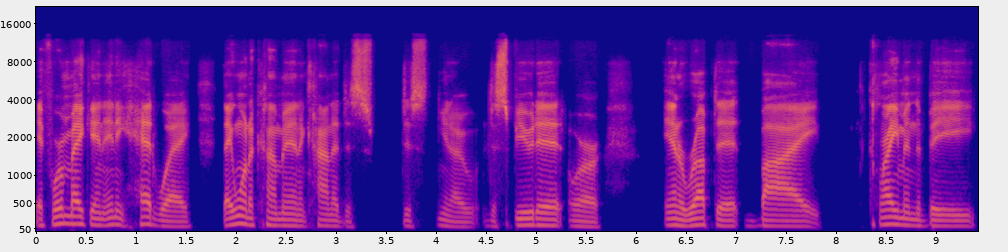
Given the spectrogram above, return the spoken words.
If we're making any headway, they want to come in and kind of just just you know dispute it or interrupt it by claiming to be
